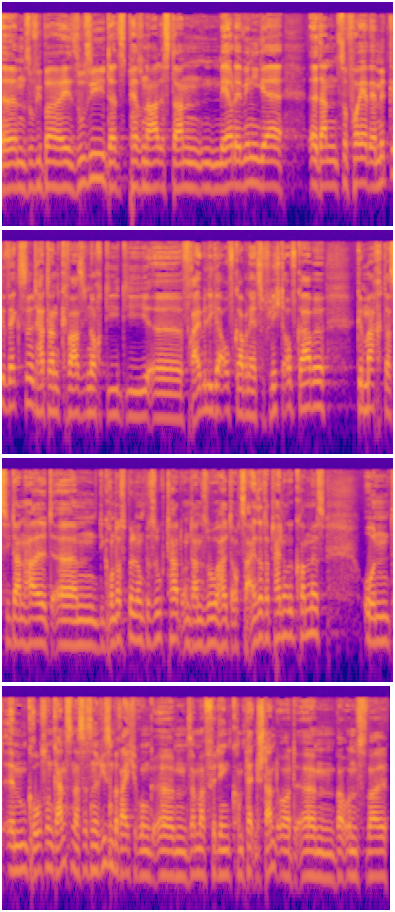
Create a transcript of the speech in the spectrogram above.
Ähm, so wie bei Susi, das Personal ist dann mehr oder weniger äh, dann zur Feuerwehr mitgewechselt, hat dann quasi noch die, die äh, freiwillige Aufgabe, eine zur Pflichtaufgabe gemacht, dass sie dann halt ähm, die Grundausbildung besucht hat und dann so halt auch zur Einsatzabteilung gekommen ist. Und im Großen und Ganzen, das ist eine Riesenbereicherung, ähm, sag mal, für den kompletten Standort ähm, bei uns, weil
